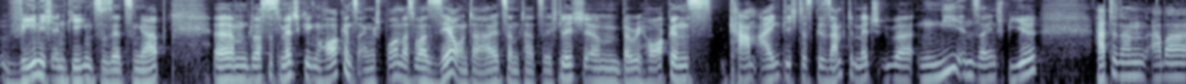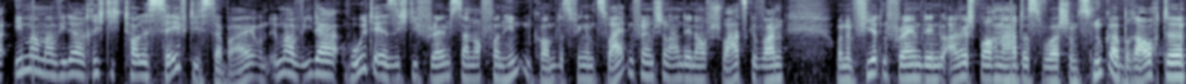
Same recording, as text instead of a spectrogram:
wenig entgegenzusetzen gehabt. Ähm, du hast das Match gegen Hawkins angesprochen, das war sehr unterhaltsam tatsächlich. Ähm, Barry Hawkins kam eigentlich das gesamte Match über nie in sein Spiel hatte dann aber immer mal wieder richtig tolle Safeties dabei und immer wieder holte er sich die Frames dann noch von hinten kommt. Das fing im zweiten Frame schon an, den er auf schwarz gewann und im vierten Frame, den du angesprochen hattest, wo er schon Snooker brauchte,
